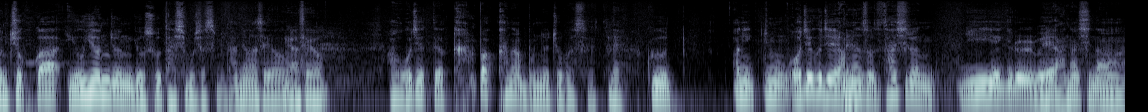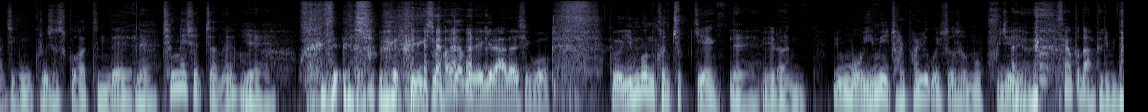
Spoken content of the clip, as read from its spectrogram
건축가 유현준 교수 다시 모셨습니다. 안녕하세요. 안녕하세요. 아, 어제 내가 깜빡 하나 못 여쭤봤어요. 네. 그, 아니, 지금 어제 그제 네. 하면서 네. 사실은 이 얘기를 왜 안 하시나 지금 그러셨을 것 같은데. 네. 책 내셨잖아요. 예. 왜그 얘기 좀 하자고 얘기를 안 하시고. 그 인문 건축 기행이란 네. 이거 뭐 이미 잘 팔리고 있어서 뭐 굳이 아니요 생각보다 안 팔립니다.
